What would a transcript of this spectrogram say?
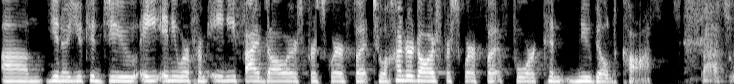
um, you know you could do eight, anywhere from $85 per square foot to $100 per square foot for con- new build costs Gotcha.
